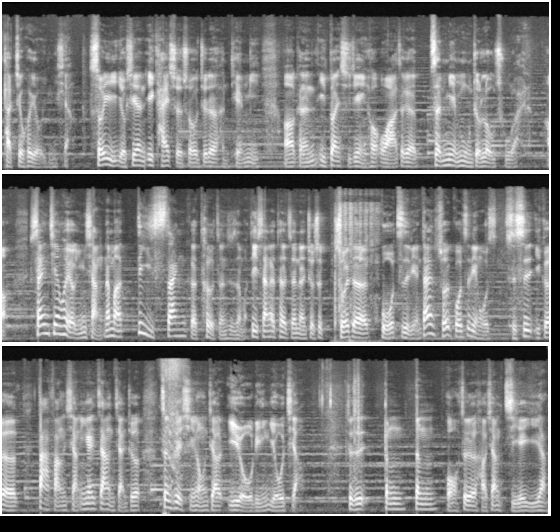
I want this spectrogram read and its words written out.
他就会有影响。所以有些人一开始的时候觉得很甜蜜，啊，可能一段时间以后，哇，这个真面目就露出来了。好，三间会有影响。那么第三个特征是什么？第三个特征呢，就是所谓的国字脸。但是所谓国字脸，我只是一个大方向，应该这样讲，就正确形容叫有棱有角，就是。噔噔哦，这个好像结一样，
